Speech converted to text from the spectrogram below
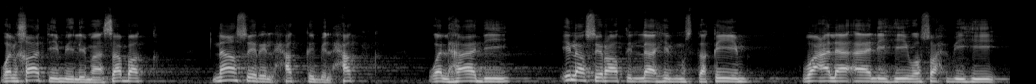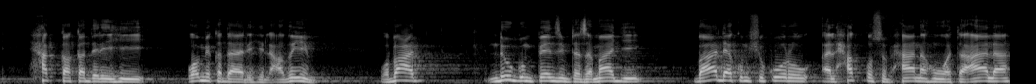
والخاتم لما سبق ناصر الحق بالحق والهادي إلى صراط الله المستقيم وعلى آله وصحبه حق قدره ومقداره العظيم. وبعد mpenzi mtazamaji baada ya kumshukuru alhaqu subhanahu wa taala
